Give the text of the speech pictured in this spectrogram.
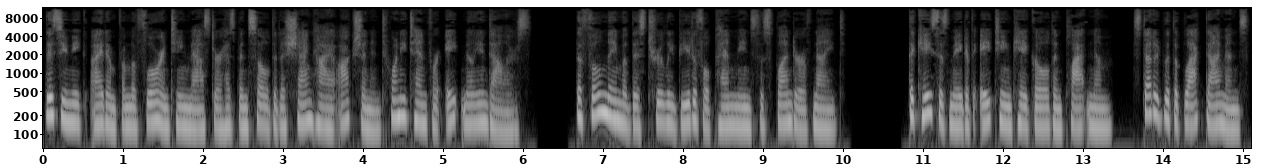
This unique item from the Florentine master has been sold at a Shanghai auction in 2010 for $8 million. The full name of this truly beautiful pen means the splendor of night. The case is made of 18K gold and platinum, studded with the black diamonds,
